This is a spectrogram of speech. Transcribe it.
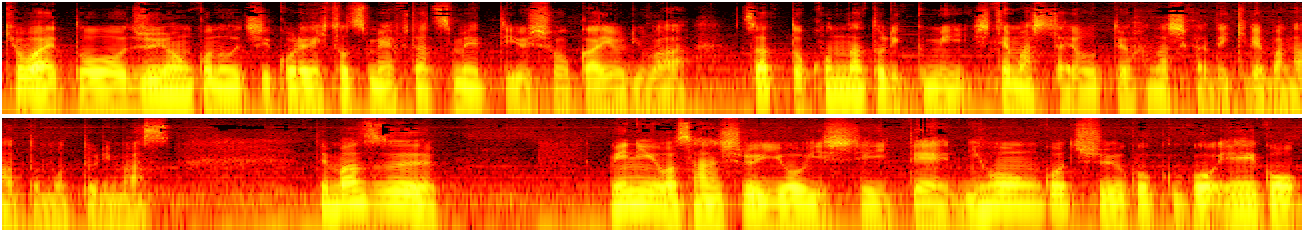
今日はえっと14個のうちこれが1つ目2つ目っていう紹介よりはざっとこんな取り組みしてましたよっていう話ができればなと思っております。でまずメニューは3種類用意していて日本語中国語英語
